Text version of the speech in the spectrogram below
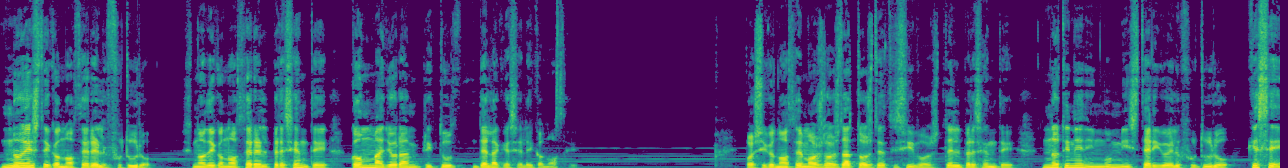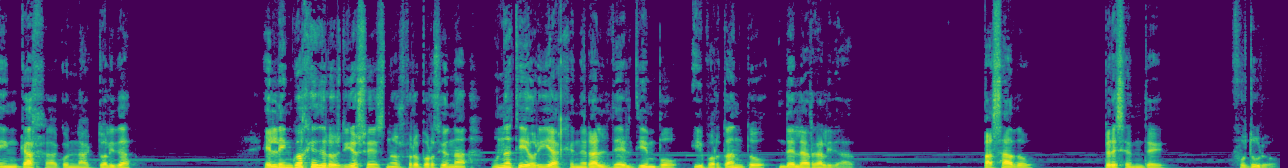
no es de conocer el futuro, sino de conocer el presente con mayor amplitud de la que se le conoce. Pues si conocemos los datos decisivos del presente, no tiene ningún misterio el futuro que se encaja con la actualidad. El lenguaje de los dioses nos proporciona una teoría general del tiempo y por tanto de la realidad. Pasado, presente, futuro,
